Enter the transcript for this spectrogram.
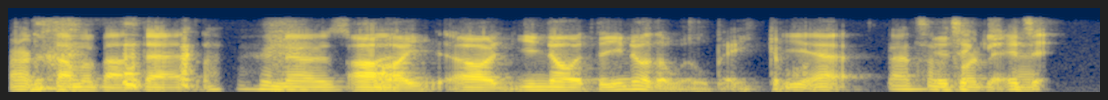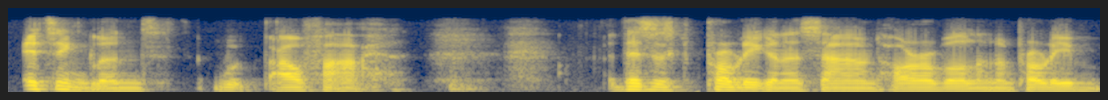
aren't dumb about that. Who knows? Oh, but oh, you know it. You know there will be. Come on. yeah, that's It's, unfortunate. it's it's England. W- How far? This is probably going to sound horrible, and I'm probably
